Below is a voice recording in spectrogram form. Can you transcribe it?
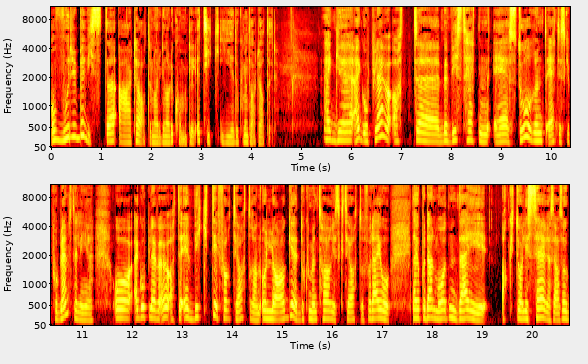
Og hvor bevisste er Teater-Norge når det kommer til etikk i dokumentarteater? Jeg, jeg, opplever at eh, bevisstheten er stor rundt etiske problemstillinger. Og jeg opplever òg at det er viktig for teatrene å lage dokumentarisk teater. For det er jo, det er jo på den måten de aktualiserer seg, altså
